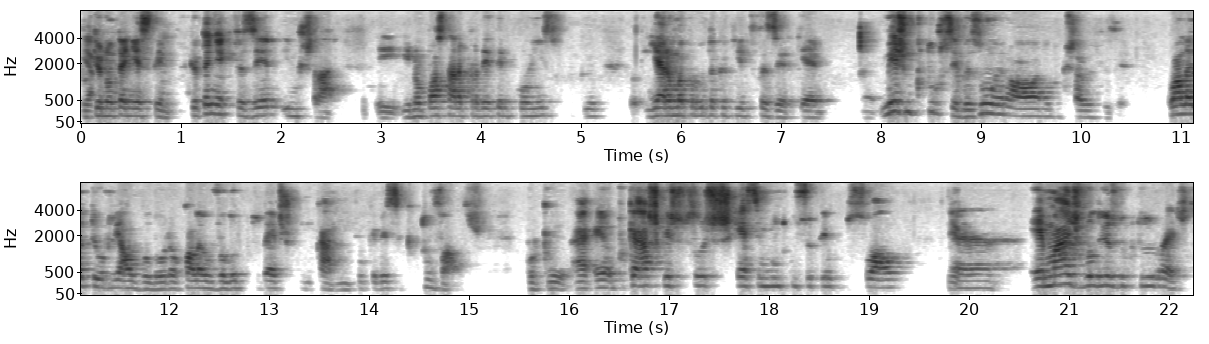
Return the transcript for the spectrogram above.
porque yeah. eu não tenho esse tempo. Porque eu tenho é que fazer e mostrar. E, e, não posso estar a perder tempo com isso. Porque... E era uma pergunta que eu tinha de fazer, que é, mesmo que tu recebas um euro a hora do que gostava de fazer, qual é o teu real valor ou qual é o valor que tu deves colocar na tua cabeça que tu vales? Porque, é, é porque acho que as pessoas esquecem muito que o seu tempo pessoal yeah. é, é mais valioso do que tudo o resto.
